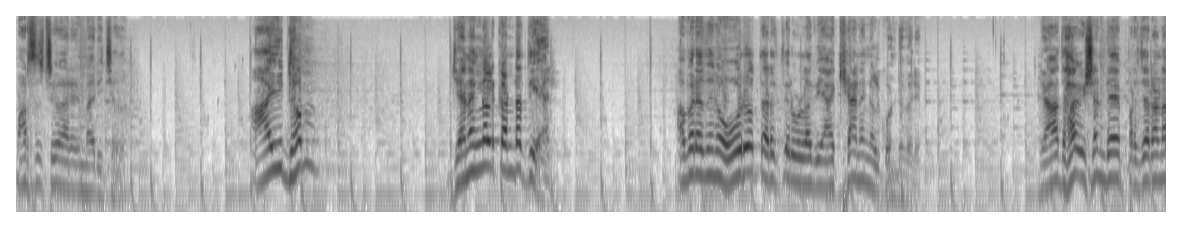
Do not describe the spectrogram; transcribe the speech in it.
മാർക്സിസ്റ്റുകാരൻ മരിച്ചത്. ആയുധം ജനങ്ങൾ കണ്ടെത്തിയാൽ അവരതിന് ഓരോ തരത്തിലുള്ള വ്യാഖ്യാനങ്ങൾ കൊണ്ടുവരും. രാധാകൃഷ്ണന്റെ പ്രചരണ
